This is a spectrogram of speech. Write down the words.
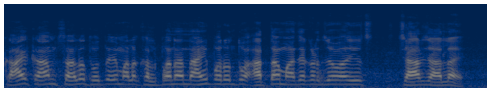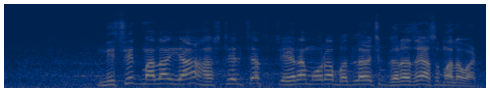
काय काम चालत होतं हे मला कल्पना नाही परंतु आता माझ्याकडे जेव्हा हे चार्ज आला आहे निश्चित मला या हॉस्टेलचा चेहरा मोहरा बदलावायची गरज आहे असं मला वाटतं.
